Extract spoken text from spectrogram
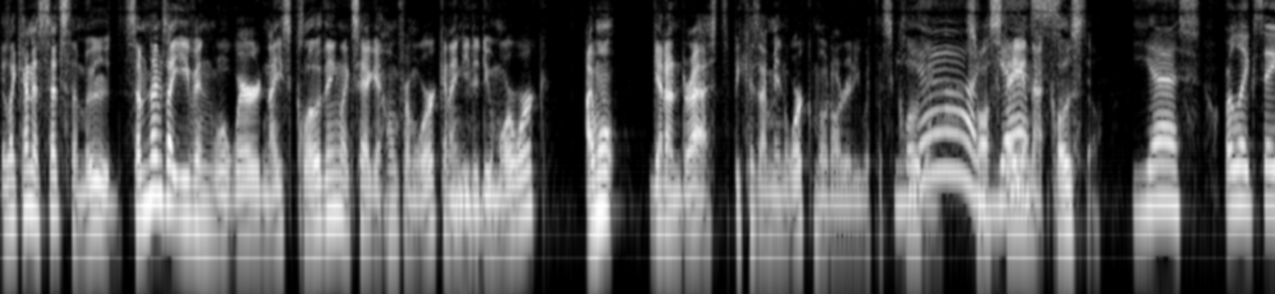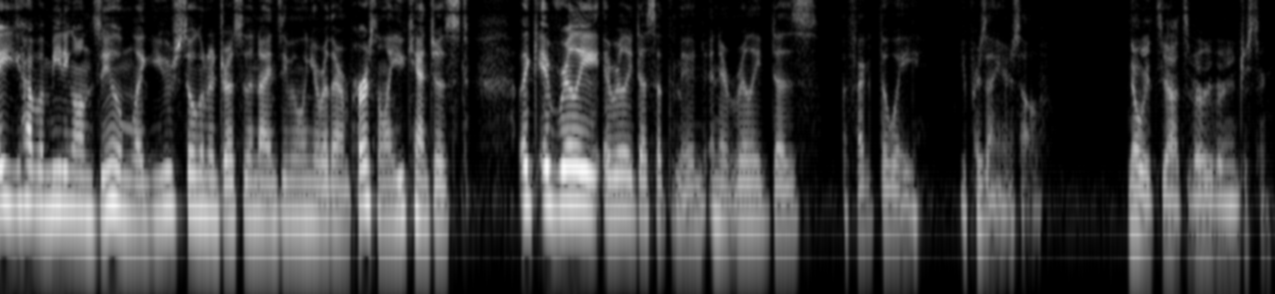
It like kind of sets the mood. Sometimes I even will wear nice clothing. Like say I get home from work and I Mm-hmm. need to do more work. I won't get undressed because I'm in work mode already with this clothing. Yeah, so I'll stay in that yes. clothes still. Yes. Or like, say you have a meeting on Zoom, like you're still gonna dress to the nines even when you were there in person. Like you can't just, like it really, it really does set the mood, and it really does affect the way you present yourself. No, it's yeah, it's very very interesting.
